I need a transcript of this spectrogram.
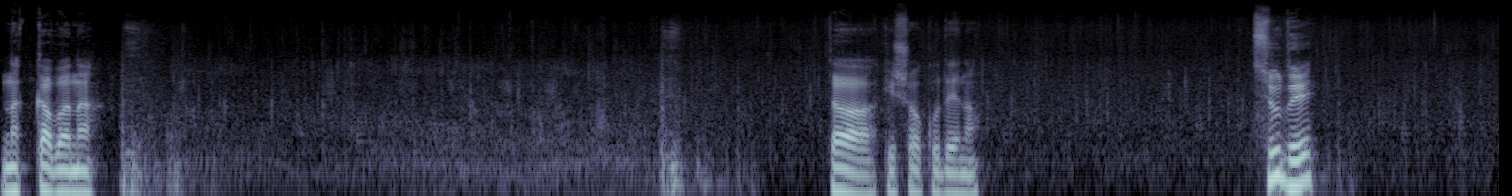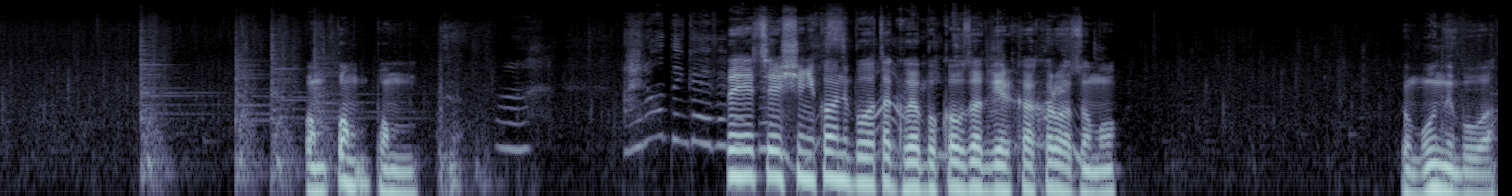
на кабана. Так, і що куди нам? Сюди. Пом-пом-пом. Think Здається, ще ніколи не було так глибоко в задвірках розуму. Чому не було?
